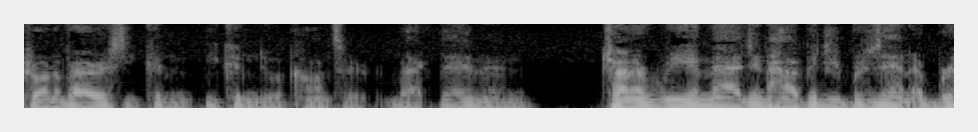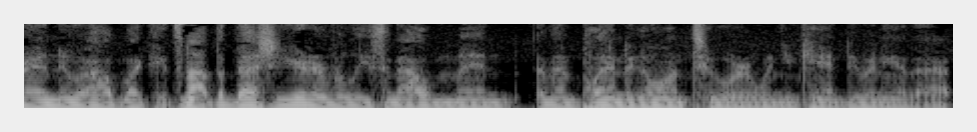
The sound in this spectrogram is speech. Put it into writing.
coronavirus. You couldn't you couldn't do a concert back then, and trying to reimagine how could you present a brand new album. Like it's not the best year to release an album in, and then plan to go on tour when you can't do any of that.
